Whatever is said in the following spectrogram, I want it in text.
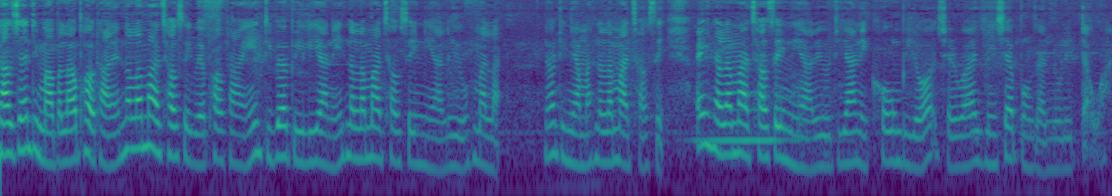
နောက်ကျန်းဒီမှာဘလောက်ဖောက်ထားလဲနှစ်လက်မ6စိတ်ပဲဖောက်ထားရင်ဒီဘက်ဘေးလေးကနေနှစ်လက်မ6စိတ်နေရာလေးကိုမှတ်လိုက်နော်ဒီညမှာနှစ်လက်မ6စိတ်အဲ့ဒီနှစ်လက်မ6စိတ်နေရာလေးကိုဒီကနေခုံးပြီးတော့ချေတို့ကရင်ရှက်ပုံစံမျိုးလေးတက်သွား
